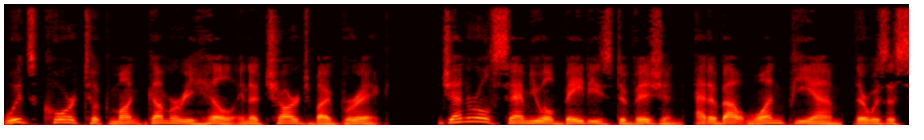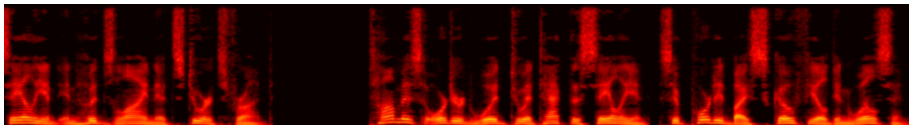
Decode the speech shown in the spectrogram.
Wood's corps took Montgomery Hill in a charge by Brig. General Samuel Beatty's division. At about 1 p.m., there was a salient in Hood's line at Stewart's front. Thomas ordered Wood to attack the salient, supported by Schofield and Wilson.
